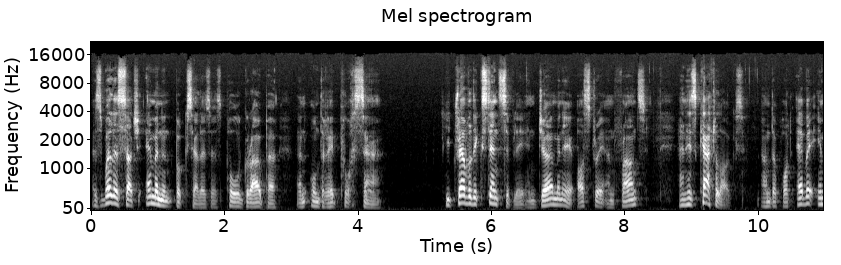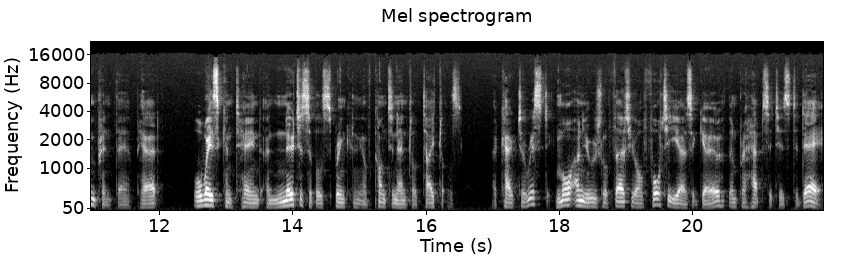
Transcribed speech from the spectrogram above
as well as such eminent booksellers as Paul Graupe and André Pourcin. He travelled extensively in Germany, Austria, and France, and his catalogues, under whatever imprint they appeared, always contained a noticeable sprinkling of continental titles, a characteristic more unusual thirty or forty years ago than perhaps it is today.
